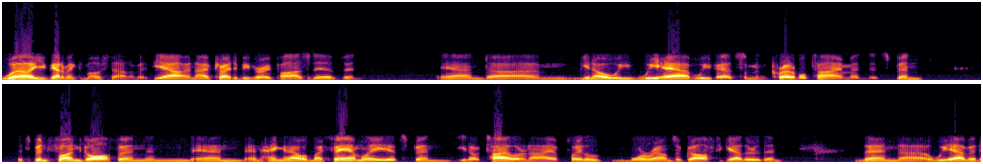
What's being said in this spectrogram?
Well, you've got to make the most out of it. Yeah, and I've tried to be very positive and and um, you know we we have we've had some incredible time and it's been it's been fun golfing and and and hanging out with my family. It's been you know Tyler and I have played a, more rounds of golf together than than uh, we have at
